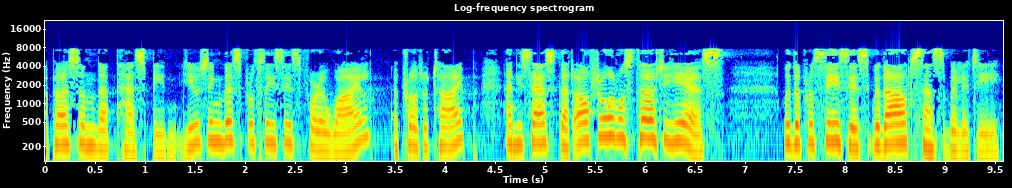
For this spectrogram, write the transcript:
a, person that has been using this prosthesis for a while, a prototype, and he says that after almost 30 years with the prosthesis without sensibility,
